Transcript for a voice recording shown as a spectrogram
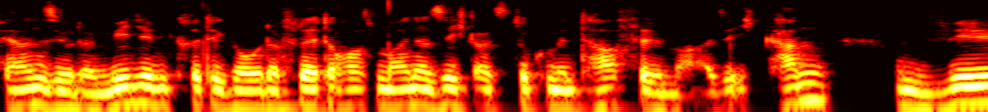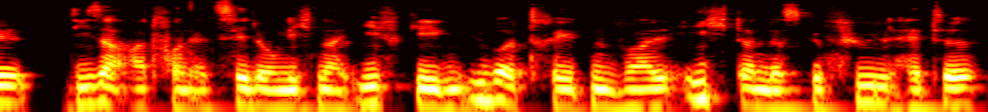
Fernseh- oder Medienkritiker oder vielleicht auch aus meiner Sicht als Dokumentarfilmer. Also ich kann und will dieser Art von Erzählung nicht naiv gegenübertreten, weil ich dann das Gefühl hätte,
